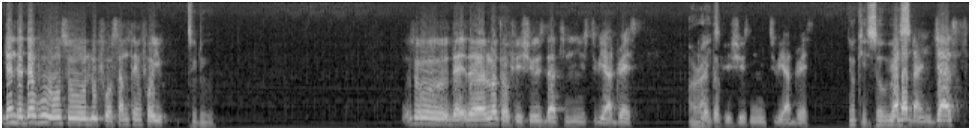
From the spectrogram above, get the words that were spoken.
then the devil will also look for something for you. to do. So there, there are a lot of issues that needs to be addressed. All A lot of issues need to be addressed Okay. So we rather s- than just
